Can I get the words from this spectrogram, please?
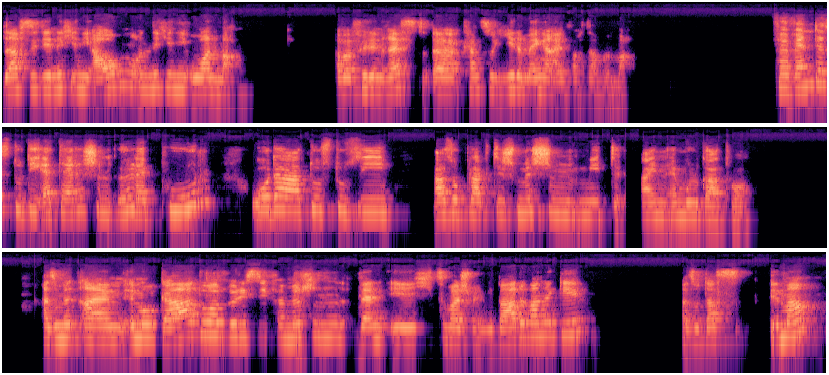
darf sie dir nicht in die Augen und nicht in die Ohren machen. Aber für den Rest äh, kannst du jede Menge einfach damit machen. Verwendest du die ätherischen Öle pur oder tust du sie also praktisch mischen mit einem Emulgator? Also mit einem Emulgator würde ich sie vermischen, wenn ich zum Beispiel in die Badewanne gehe. Also das immer.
